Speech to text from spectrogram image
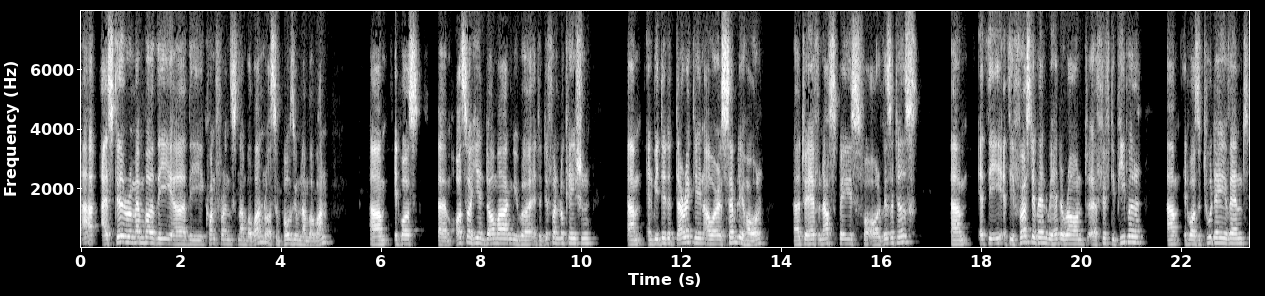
Uh, I still remember the uh, the conference number one or symposium number one. Um, it was um, also here in Dormagen. We were at a different location, um, and we did it directly in our assembly hall uh, to have enough space for all visitors. Um, at the at the first event, we had around uh, 50 people. Um, it was a two-day event,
